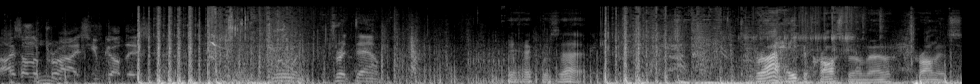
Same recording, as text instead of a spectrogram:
Eyes on the prize. You've got this. Ruin. Threat down. The heck was that? Bro, I hate the crossbow, man. I promise.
